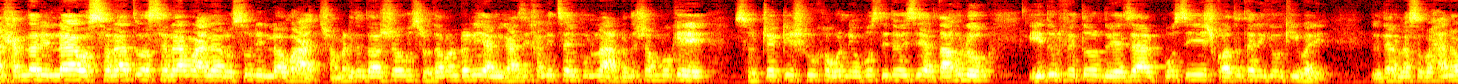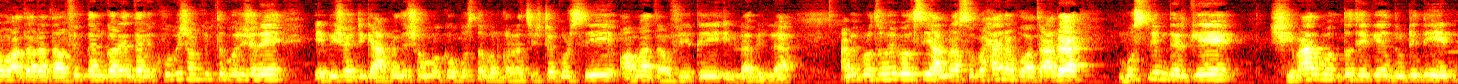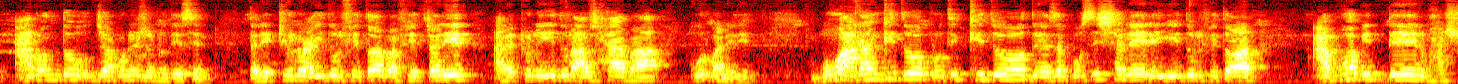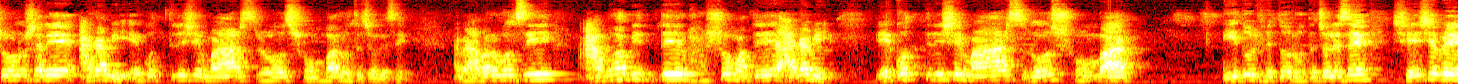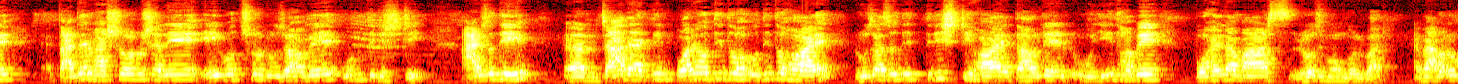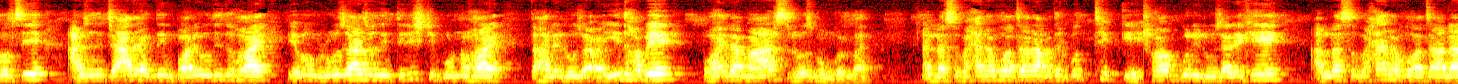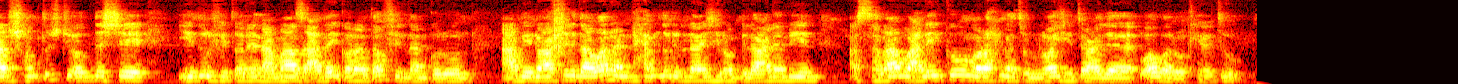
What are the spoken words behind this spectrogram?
আলহামদুলিল্লাহ আলা বাদ। সম্মানিত দর্শক শ্রোতা মণ্ডলী আমি গাজী খালিদ সাইফুল্লাহ আপনাদের সম্মুখে ছোট্ট একটি সুখবর নিয়ে উপস্থিত হয়েছি, আর তা হলো ঈদ উল ফিতর দুই কত তারিখে ও বারে? যদি আল্লাহ সুবহানাহু তৌফিক দান করেন, তাহলে খুবই সংক্ষিপ্ত পরিসরে এই বিষয়টিকে আপনাদের সম্মুখে উপস্থাপন করার চেষ্টা করছি। অমা তৌফিকি ইল্লা বিল্লাহ। আমি প্রথমে বলছি, আল্লাহ সুবহানাহু মুসলিমদেরকে সীমার মধ্য থেকে দুটি দিন আনন্দ উদযাপনের জন্য দিয়েছেন। তার একটি হলো ঈদ উল ফিতর বা ফিতরার ঈদ আর একটি হলো ঈদ উল আজহা বা কুরবানির ঈদ। বহু আকাঙ্ক্ষিত, প্রতীক্ষিত দুই সালের এই ঈদ উল ফিতর আবহাওয়াবিদদের ভাষ্য অনুসারে আগামী একত্রিশে মার্চ রোজ সোমবার হতে চলেছে। আমি আবারও বলছি, আবহাওয়াবিদদের ভাষ্য মতে আগামী একত্রিশে মার্চ রোজ সোমবার ঈদ উল ফিতর হতে চলেছে। সেই হিসেবে তাদের ভাষ্য অনুসারে এই বছর রোজা হবে উনত্রিশটি। আর যদি চাঁদ একদিন পরে অতীত উদিত হয়, রোজা যদি ত্রিশটি হয়, তাহলে ঈদ হবে পহেলা মার্চ, রোজ মঙ্গলবার। আমি আবারও বলছি, আর যদি চাঁদ একদিন পরে উদিত হয় এবং রোজা যদি তিরিশটি পূর্ণ হয়, তাহলে রোজা, ঈদ হবে পহেলা মার্চ, রোজ মঙ্গলবার। আল্লাহ তাআলা আমাদের প্রত্যেককে সবগুলি রোজা রেখে আল্লাহ সুবহানাহু সন্তুষ্টি উদ্দেশ্যে ঈদ উল ফিতরে নামাজ আদায় করার তৌফিক দান করুন। আমিন আখির দাওয়ান আলহামদুলিল্লাহ রবিল আলমিন। আসসালামু আলাইকুম রহমতুল্লাহ তালা বারাকাতুহু।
